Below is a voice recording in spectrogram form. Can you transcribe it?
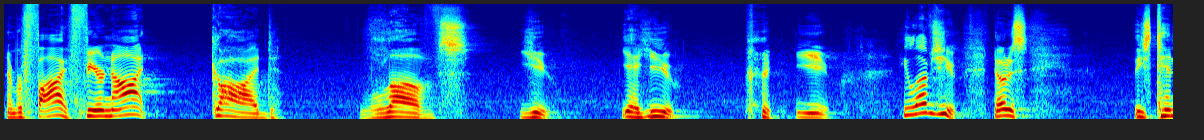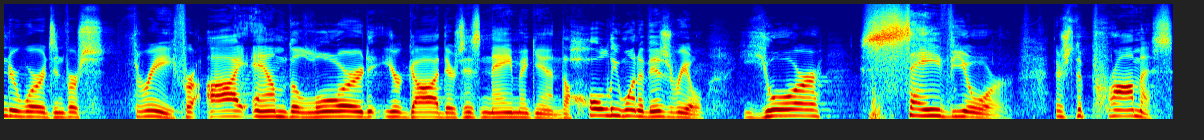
Number five, fear not, God loves you. Yeah, you. you. He loves you. Notice these tender words in verse 3 For I am the Lord your God. There's his name again, the Holy One of Israel, your Savior. There's the promise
